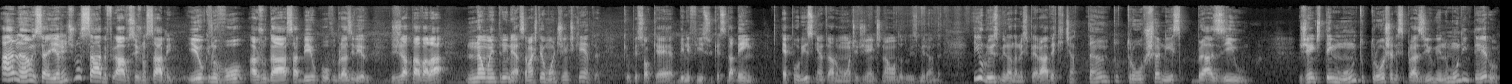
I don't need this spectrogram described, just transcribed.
Ah, não, isso aí a gente não sabe. Falei, ah, vocês não sabem? Eu que não vou ajudar a saber o povo brasileiro. Já estava lá, não entrei nessa, mas tem um monte de gente que entra, que o pessoal quer benefício, quer se dar bem. É por isso que entraram um monte de gente na onda do Luiz Miranda. E o Luiz Miranda não esperava é que tinha tanto trouxa nesse Brasil. Gente, tem muito trouxa nesse Brasil e no mundo inteiro.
